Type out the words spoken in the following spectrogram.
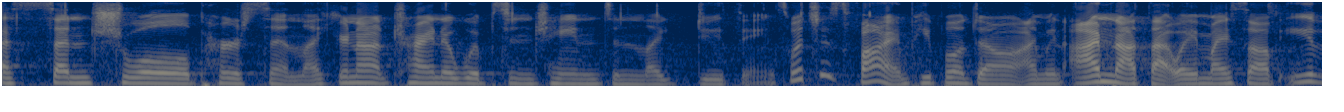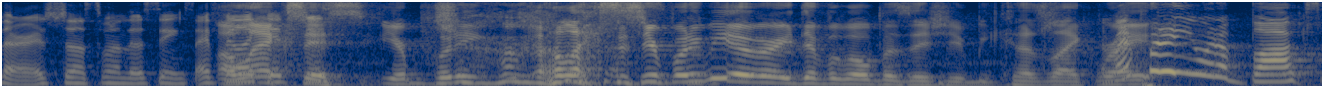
a sensual person. Like you're not trying to whips and chains and like do things, which is fine. People don't. I mean, I'm not that way myself either. It's just one of those things. I feel like it's Alexis just. you're putting Alexis you're putting me in a very difficult position because like Am right I'm putting you in a box?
